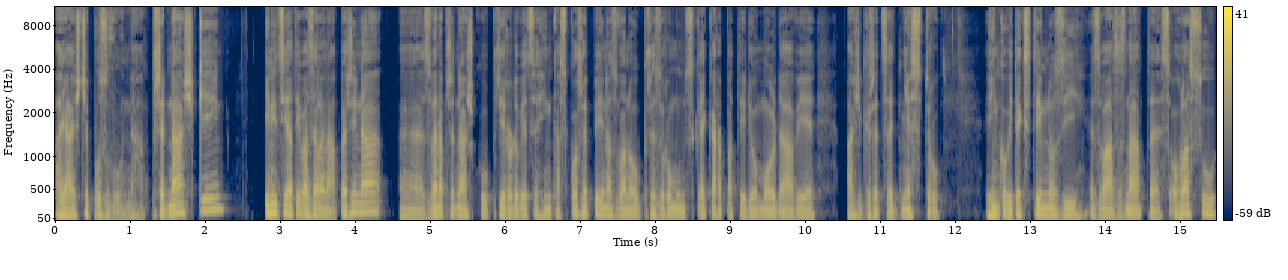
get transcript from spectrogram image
A já ještě pozvu na přednášky. Iniciativa Zelená peřina zve na přednášku přírodověce Hinka z Kořepy, nazvanou přes rumunské Karpaty do Moldávie až k řece Dněstru. Hinkovi texty mnozí z vás znáte z ohlasů.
